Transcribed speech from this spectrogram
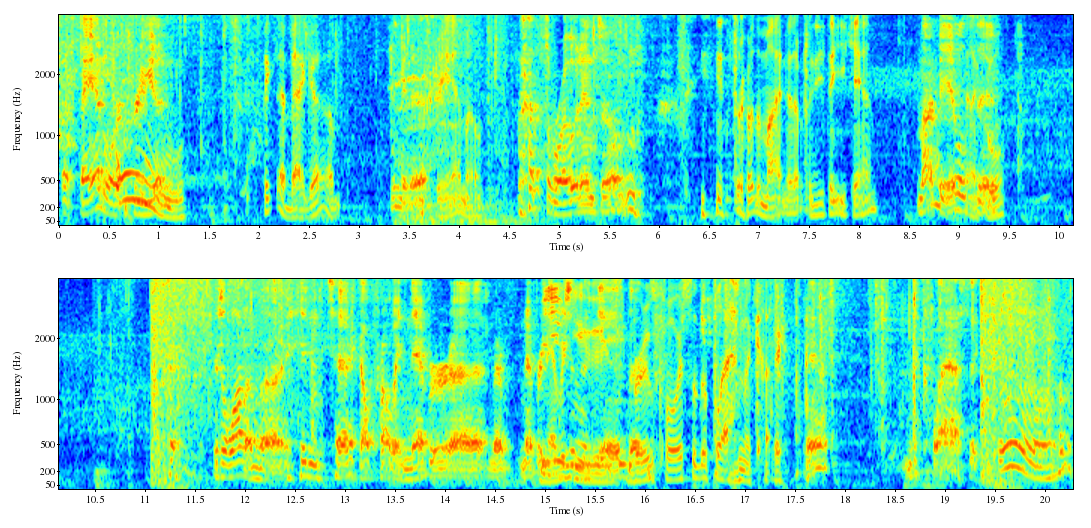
that fan worked pretty good. Pick that back up. Give me That's that. free ammo. Throw it into him. throw the mine at him. Do you think you can? Might be able Kinda to. cool. There's a lot of uh, hidden tech I'll probably never, uh, never, never, Never use in this game. But brute force of the plasma cutter. yeah, the classic. Ooh.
